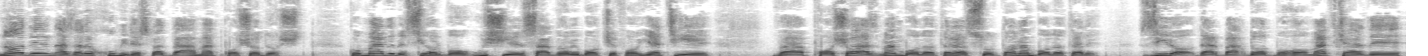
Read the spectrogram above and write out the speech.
نادر نظر خوبی نسبت به احمد پاشا داشت. گفت مرد بسیار باهوشیه سردار با کفایتیه. و پاشا از من بالاتر از سلطانم بالاتره. زیرا در بغداد مقامت کرده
